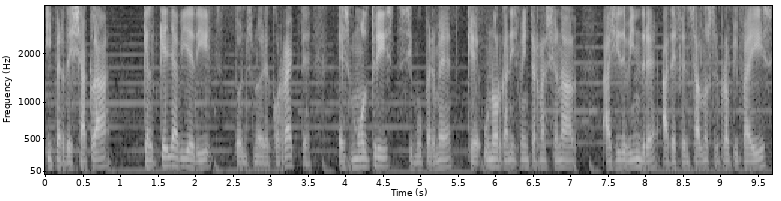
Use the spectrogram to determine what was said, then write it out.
i per deixar clar que el que ell havia dit doncs, no era correcte. És molt trist, si m'ho permet, que un organisme internacional hagi de vindre a defensar el nostre propi país.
